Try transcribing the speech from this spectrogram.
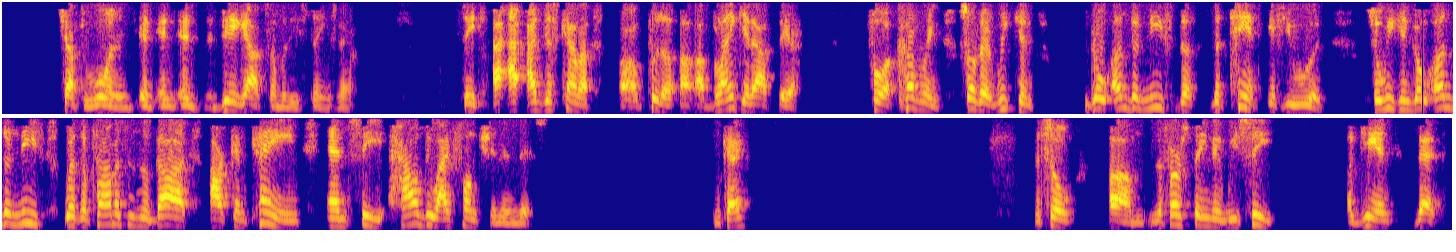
chapter 1 and, and, and, dig out some of these things now. See, I, I, I just kind of uh, put a, a blanket out there for a covering so that we can go underneath the, the tent, if you would. So we can go underneath where the promises of God are contained and see how do I function in this. Okay? And so um, the first thing that we see, again, that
